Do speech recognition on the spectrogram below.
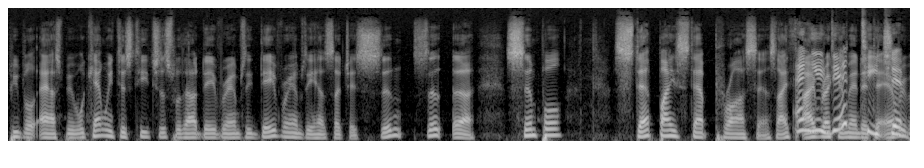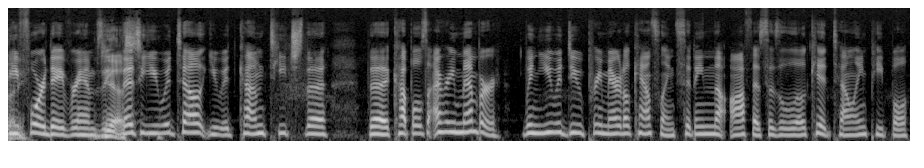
people ask me, well, can't we just teach this without Dave Ramsey? Dave Ramsey has such a sim, sim, uh, simple, step by step process. I, And I you did it teach to it before Dave Ramsey. Yes. That's you would tell you would come teach the the couples. I remember when you would do premarital counseling, sitting in the office as a little kid, telling people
